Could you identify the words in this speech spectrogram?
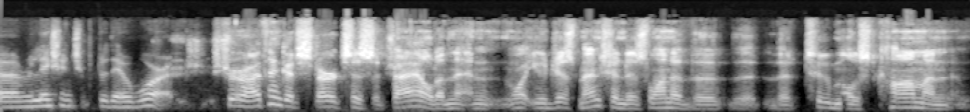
uh, relationship to their work. Sure, I think it starts as a child, and then what you just mentioned is one of the, the, the two most common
